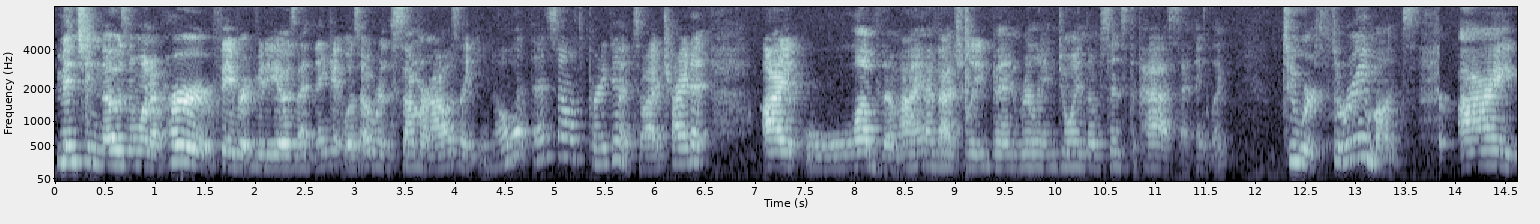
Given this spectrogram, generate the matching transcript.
mentioned those in one of her favorite videos. I think it was over the summer. I was like, you know what? That sounds pretty good. So I tried it. I love them. I have actually been really enjoying them since the past, I think like two or three months. I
